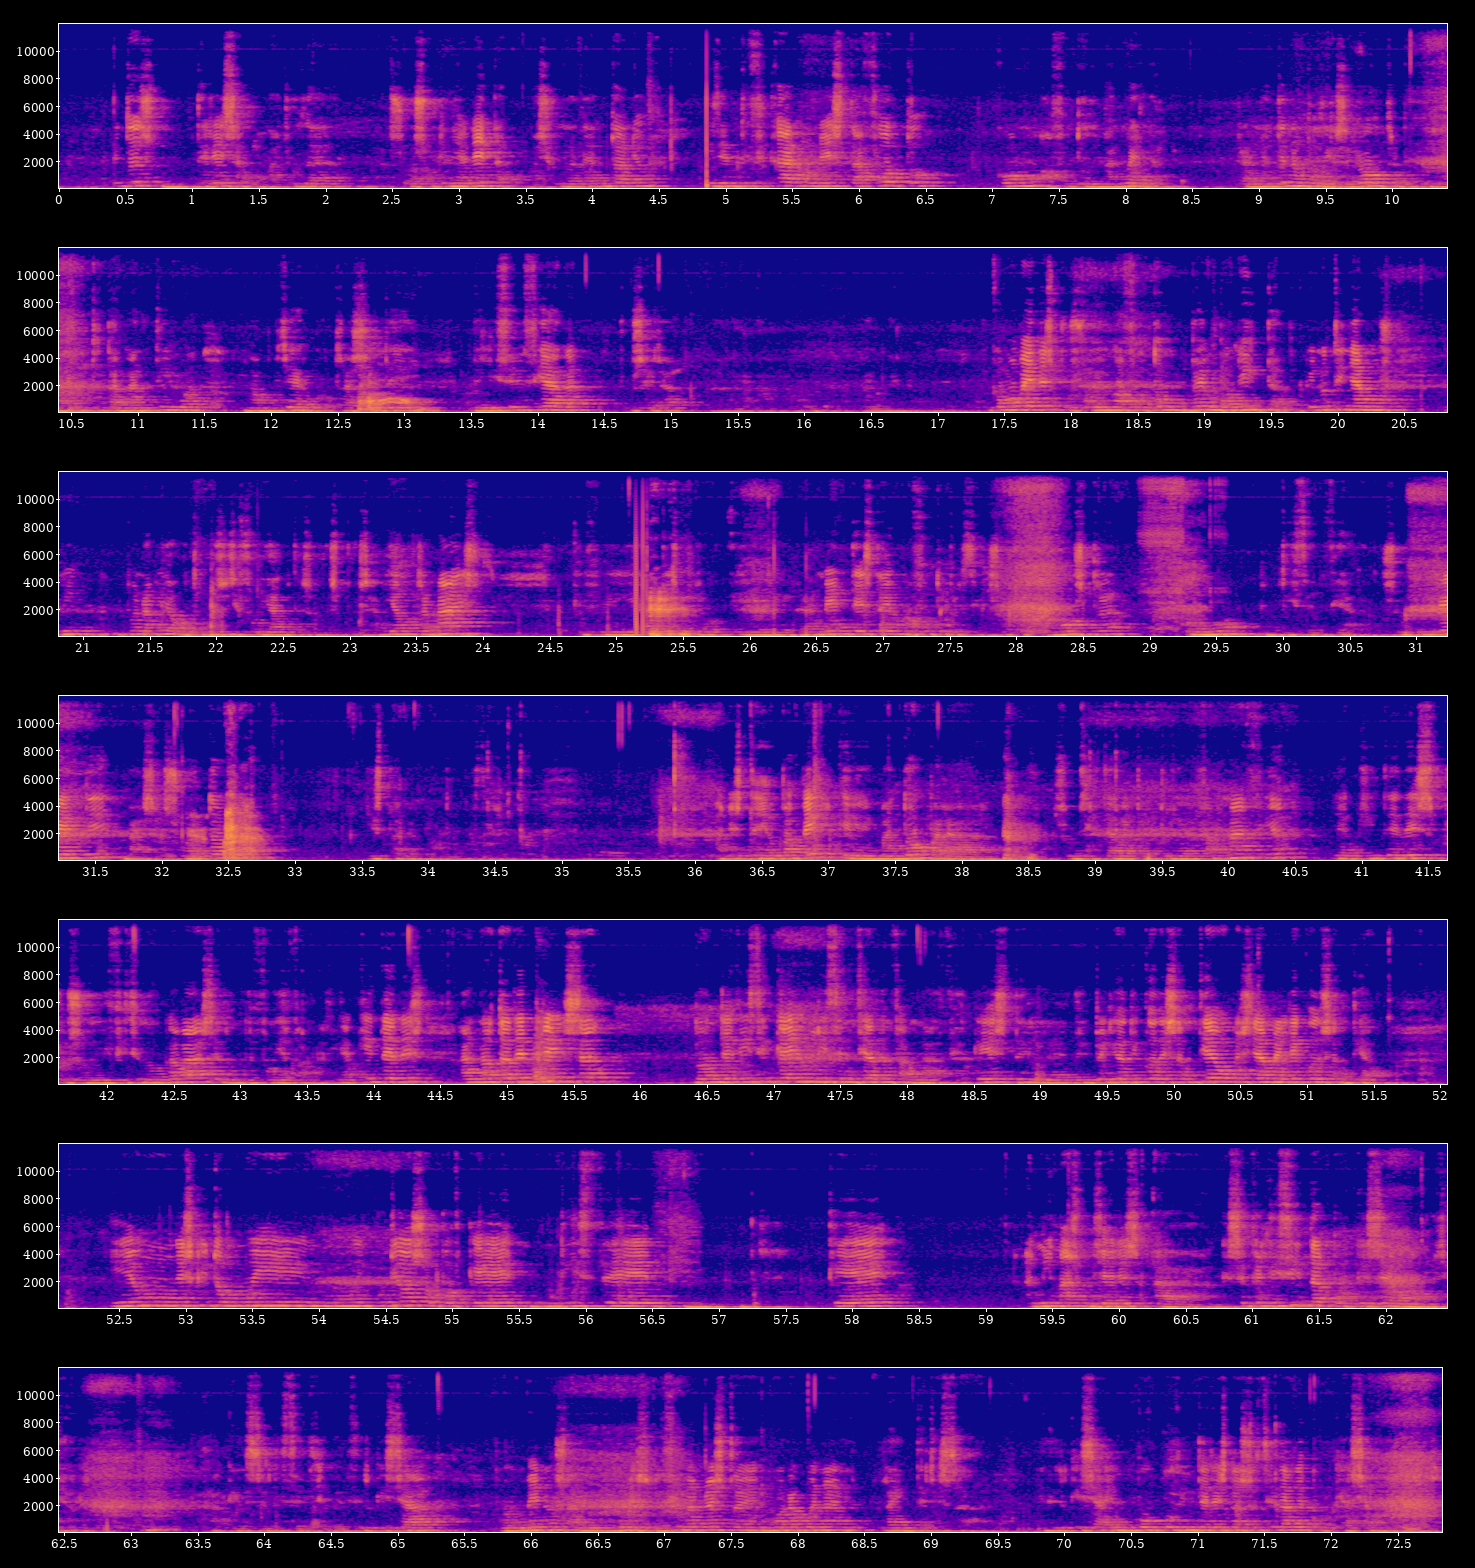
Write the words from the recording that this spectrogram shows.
Entón, Teresa, con a ayuda a súa sobrinha neta, con a axuda de Antonio, identificaron esta foto como a foto de Manuela. Realmente non podía ser outra, porque unha foto tan antigua, unha muller co traxe de, de licenciada, pois era como vedes, pois foi unha foto ben bonita, porque non tiñamos, nin, bueno, había outra, non sei se foi antes ou despois, había outra máis, que foi antes, pero eh, realmente esta é unha foto preciosa, que mostra como licenciada, o seu librete, máis a súa toga, e está ben bonita, por certo. Este é o papel que mandou para solicitar a apertura da farmacia, e aquí tedes pois, o edificio do Cabase, onde foi a farmacia. Aquí tedes a nota de prensa donde dicen que hai un licenciado en farmacia, que é del, del periódico de Santiago, que se llama El Eco de Santiago. E é un escrito moi, moi curioso porque dice que anima as mulleres a que se felicita porque sea unha muller. A que se licencia, é dicir, que xa por menos hai pues, encima nuestra en la interesada. É dicir, que xa hai un pouco de interés na sociedade porque haxa mulleres.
